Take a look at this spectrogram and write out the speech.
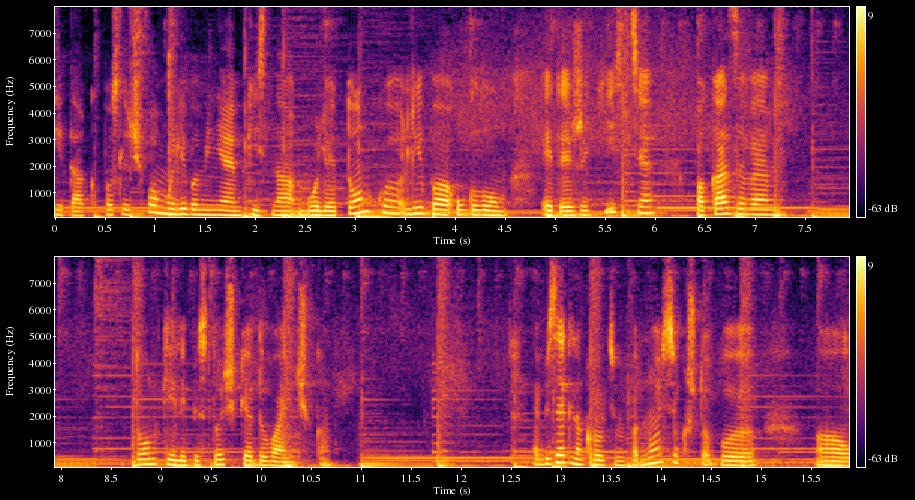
Итак, после чего мы либо меняем кисть на более тонкую, либо углом этой же кисти показываем тонкие лепесточки одуванчика. Обязательно крутим под носик, чтобы э,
